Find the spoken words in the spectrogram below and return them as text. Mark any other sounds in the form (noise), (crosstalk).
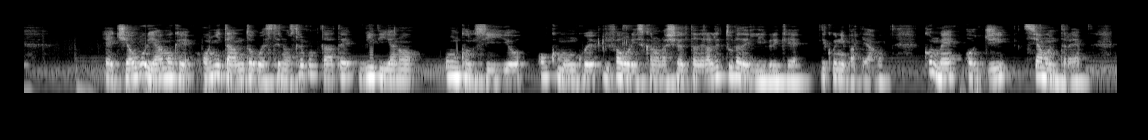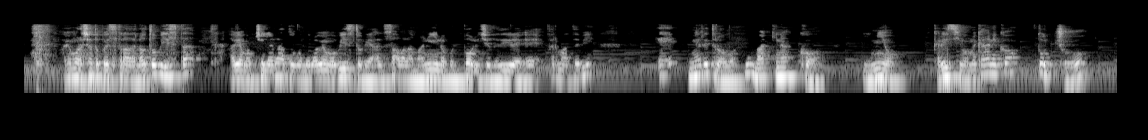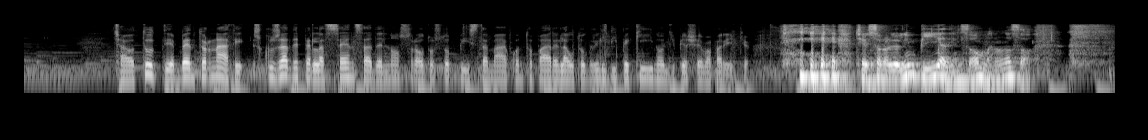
e ci auguriamo che ogni tanto queste nostre puntate vi diano un consiglio o comunque vi favoriscano la scelta della lettura dei libri che, di cui ne parliamo. Con me oggi siamo in tre. (laughs) abbiamo lasciato per strada l'autopista, abbiamo accelerato quando l'abbiamo visto che alzava la manino col pollice per dire eh, fermatevi e mi ritrovo in macchina con il mio carissimo meccanico Tuccio. Ciao a tutti e bentornati. Scusate per l'assenza del nostro autostoppista, ma a quanto pare l'autogrill di Pechino gli piaceva parecchio. (laughs) Ci sono le Olimpiadi, insomma, non lo so.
